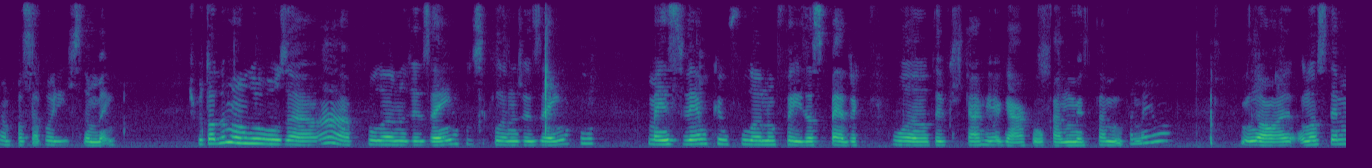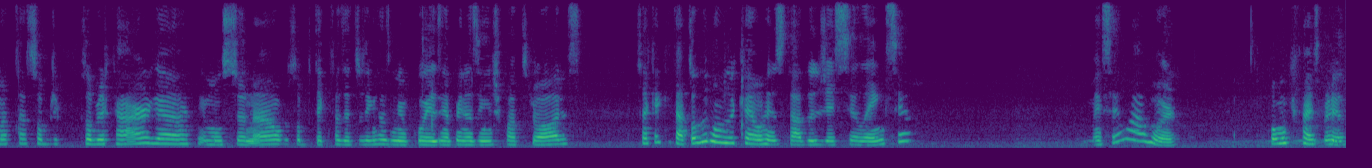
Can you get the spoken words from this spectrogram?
a passar por isso também? Tipo, todo mundo usa, ah, fulano de exemplo, ciclano de exemplo, mas vê o que o fulano fez, as pedras que o fulano teve que carregar, colocar no meio do caminho também, ó. o nosso tema tá sobre sobrecarga emocional, sobre ter que fazer 300 mil coisas em apenas 24 horas. Só que aqui tá, todo mundo quer um resultado de excelência, mas sei lá, amor. Como que faz para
